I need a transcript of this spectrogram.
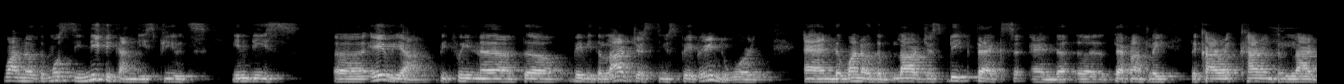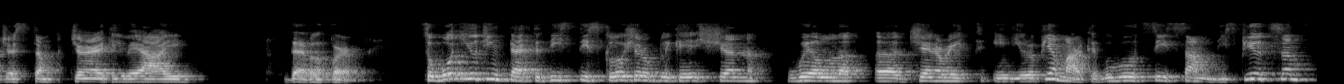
one of the most significant disputes in this uh, area between uh, the maybe the largest newspaper in the world and one of the largest big techs and uh, definitely the current, currently largest um, generative AI developer. So what do you think that this disclosure obligation will uh, generate in the European market? We will see some disputes. Um,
